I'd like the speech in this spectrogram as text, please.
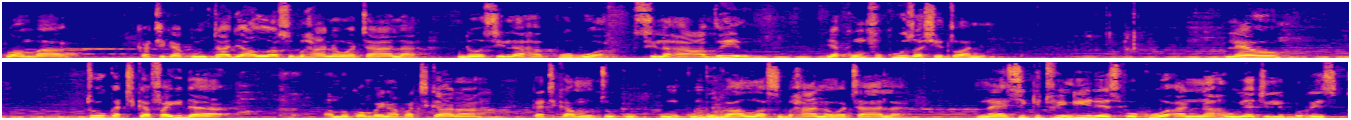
kwamba katika kumtaja Allah Subhanahu wa Ta'ala ndio silaha kubwa, silaha adhim ya kumfukuza shetani. Leo tu katika faida ambayo kwamba inapatikana katika mtu kumkumbuka Allah Subhanahu wa Ta'ala. Naye si kitu kingine isipokuwa annahu yajlibu rizq.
